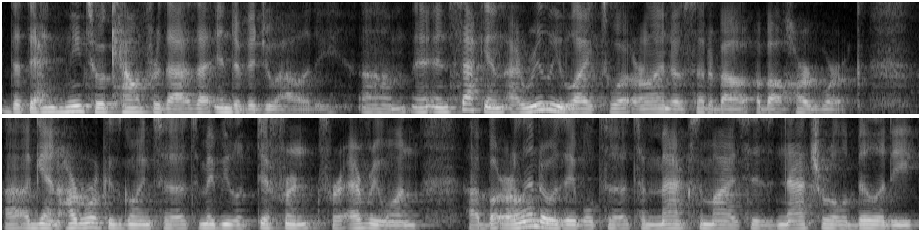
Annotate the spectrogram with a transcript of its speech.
that they need to account for that that individuality. Um, and, and, second, I really liked what Orlando said about about hard work. Uh, again, hard work is going to, to maybe look different for everyone, uh, but Orlando was able to to maximize his natural ability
